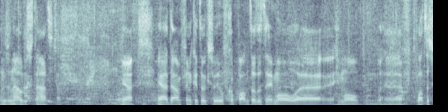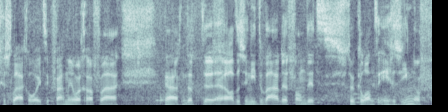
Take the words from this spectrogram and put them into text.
in zijn oude staat. Ja. ja, daarom vind ik het ook zo heel frappant dat het helemaal, uh, helemaal uh, plat is geslagen ooit. Ik vraag me heel erg af waar. Ja, dat, uh, hadden ze niet de waarde van dit stuk land ingezien? Of,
